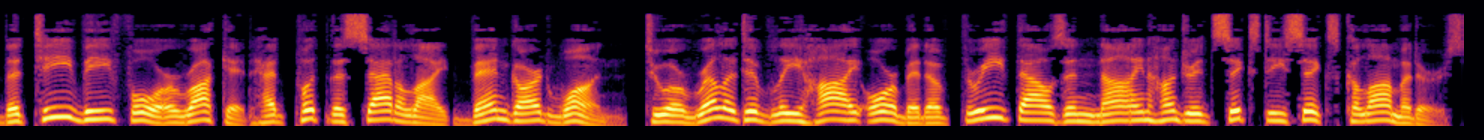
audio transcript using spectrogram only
The TV-4 rocket had put the satellite Vanguard 1, to a relatively high orbit of 3,966 kilometers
